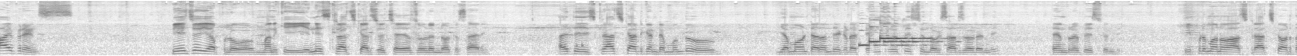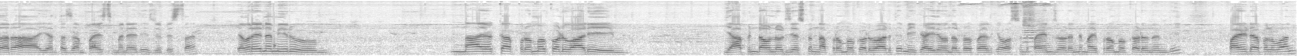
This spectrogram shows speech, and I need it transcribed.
హాయ్ ఫ్రెండ్స్ పేజో యాప్లో మనకి ఎన్ని స్క్రాచ్ కార్డ్స్ వచ్చాయో చూడండి ఒకసారి. అయితే ఈ స్క్రాచ్ కార్డ్ కంటే ముందు ఈ అమౌంట్ ఉంది ఇక్కడ టెన్ రూపీస్ ఉంది ఒకసారి చూడండి. టెన్ రూపీస్ ఉంది. ఇప్పుడు మనం ఆ స్క్రాచ్ కార్డ్ ద్వారా ఎంత సంపాదిస్తాం అనేది చూపిస్తా. ఎవరైనా మీరు నా యొక్క ప్రోమో కోడ్ వాడి యాప్ని డౌన్లోడ్ చేసుకుని నా ప్రోమో కోడ్ వాడితే మీకు ఐదు వందల రూపాయలకి వస్తుంది. పైన చూడండి మై ప్రోమో కోడ్ ఉంది. Five double one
